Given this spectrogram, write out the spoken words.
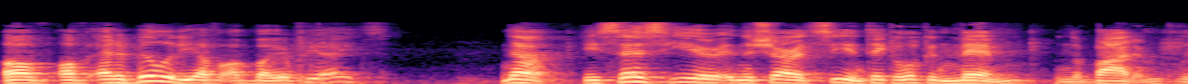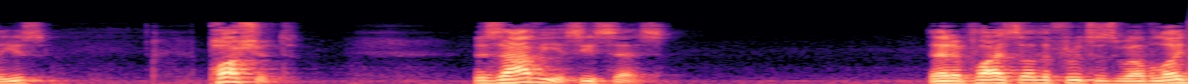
of, of edibility of, Bayer Now, he says here in the Shaar HaTziyun, and take a look at Mem in the bottom, please. Pashut. This is obvious, he says. That applies to other fruits as well. Rather.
